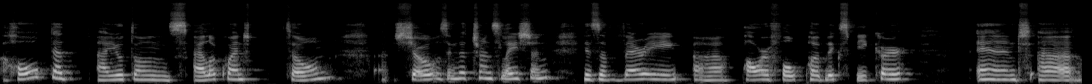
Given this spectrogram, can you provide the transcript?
hope that Ailton's eloquent tone uh, shows in the translation. He's a very uh, powerful public speaker. And uh,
